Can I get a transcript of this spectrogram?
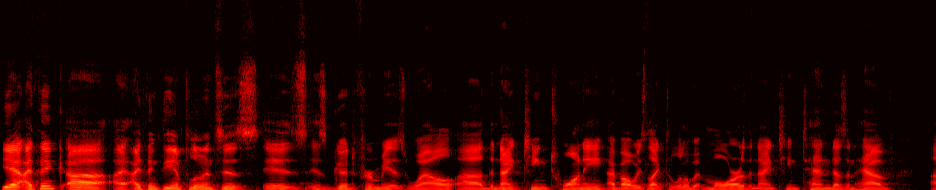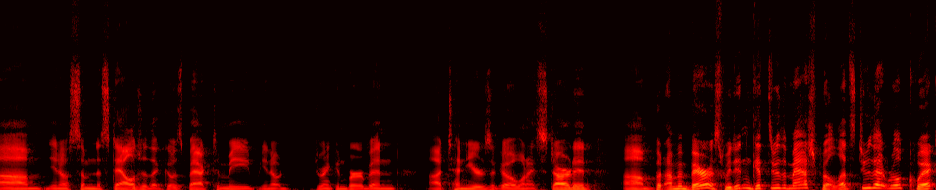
Yeah, I think uh, I, I think the influence is is is good for me as well. Uh, the 1920 I've always liked a little bit more. The 1910 doesn't have um, you know some nostalgia that goes back to me you know drinking bourbon uh, 10 years ago when I started. Um, but I'm embarrassed we didn't get through the mash bill. Let's do that real quick.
